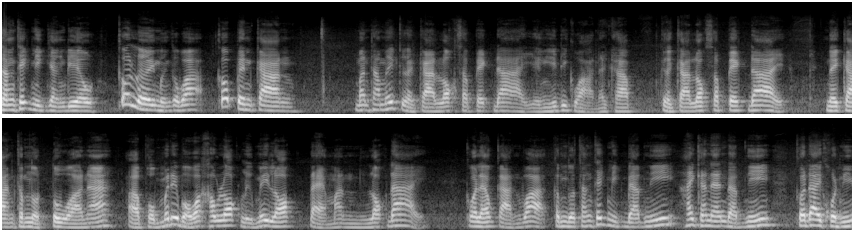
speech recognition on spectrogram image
ทางเทคนิคอย่างเดียว ก็เลยเหมือนกับว่าก็เป็นการมันทำให้เกิดการล็อกสเปคได้อย่างนี้ดีกว่านะครับ เกิดการล็อกสเปคได้ในการกำหนดตัวนะอ่าผมไม่ได้บอกว่าเขาล็อกหรือไม่ล็อกแต่มันล็อกได้ ก็แล้วกันว่ากำหนดทางเทคนิคแบบนี้ ให้คะแนนแบบนี้ก็ได้คนนี้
